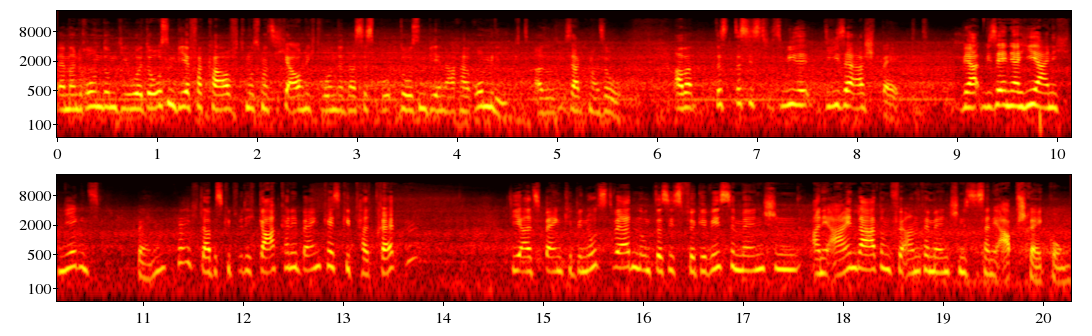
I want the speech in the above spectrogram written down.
wenn man rund um die Uhr Dosenbier verkauft, muss man sich ja auch nicht wundern, dass das Dosenbier nachher rumliegt. Also ich sag mal so. Aber das, das ist wieder dieser Aspekt. Wir, wir sehen ja hier eigentlich nirgends Bänke. Ich glaube, es gibt wirklich gar keine Bänke. Es gibt halt Treppen, die als Bänke benutzt werden. Und das ist für gewisse Menschen eine Einladung, für andere Menschen ist es eine Abschreckung.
